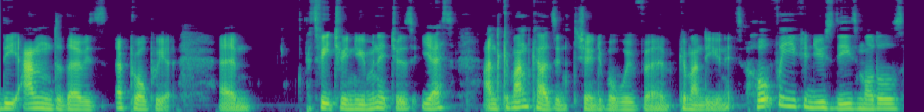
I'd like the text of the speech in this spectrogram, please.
the and there is appropriate. Um, it's featuring new miniatures, yes, and command cards interchangeable with uh, commander units. Hopefully, you can use these models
